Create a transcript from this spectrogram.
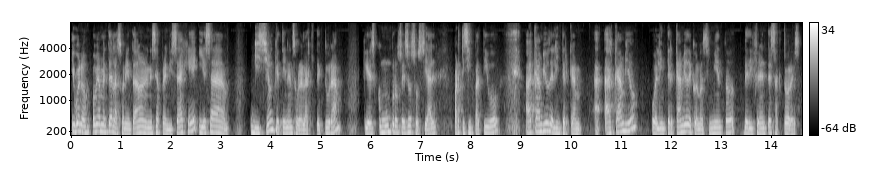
y bueno, obviamente las orientaron en ese aprendizaje y esa visión que tienen sobre la arquitectura, que es como un proceso social participativo a cambio del intercambio, a cambio o el intercambio de conocimiento de diferentes actores.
